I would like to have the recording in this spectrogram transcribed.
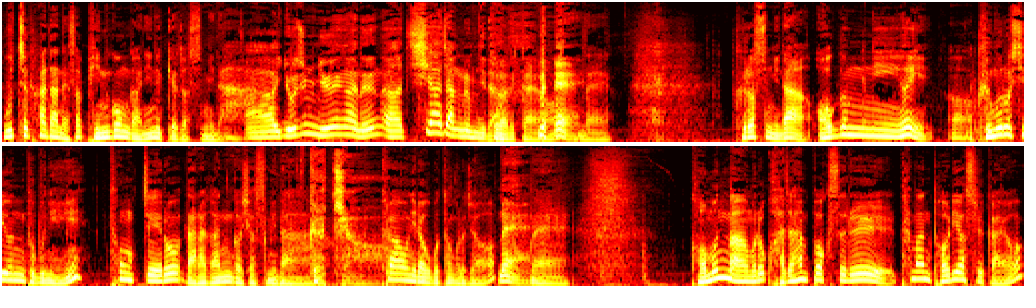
우측 하단에서 빈 공간이 느껴졌습니다. 아, 요즘 유행하는 아, 치아 장르입니다. 그러니까요. 네. 그렇습니다. 어금니의 어, 금으로 씌운 부분이 통째로 날아간 것이었습니다. 그렇죠. 크라운이라고 보통 그러죠. 네. 네. 검은 마음으로 과자 한 박스를 탐한 벌이었을까요?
